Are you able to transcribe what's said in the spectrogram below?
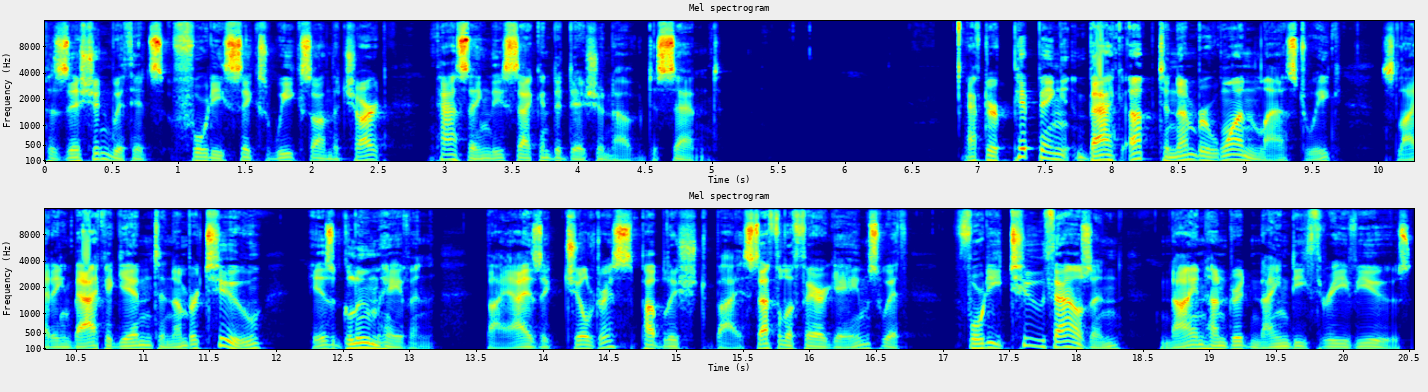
position with its 46 weeks on the chart, passing the second edition of Descent. After pipping back up to number 1 last week, sliding back again to number 2 is Gloomhaven by Isaac Childres, published by Cephalofair Games with 42,993 views.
